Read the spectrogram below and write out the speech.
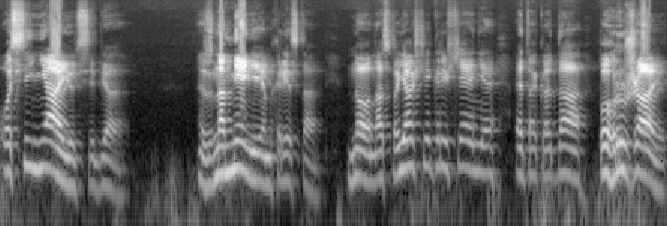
осеняют себя знамением Христа. Но настоящее крещение – это когда погружают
